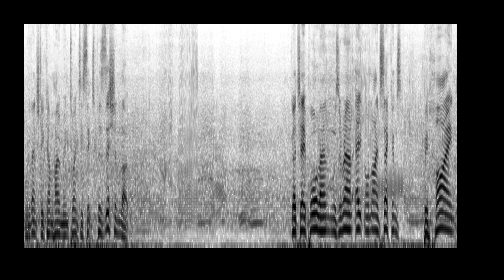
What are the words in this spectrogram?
Would eventually come home in 26th position though. Gauthier Paulin was around 8 or 9 seconds behind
